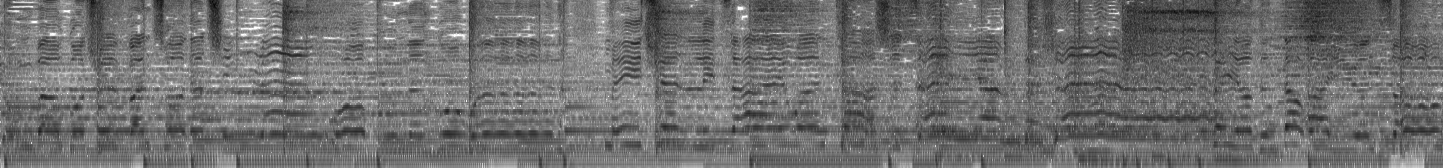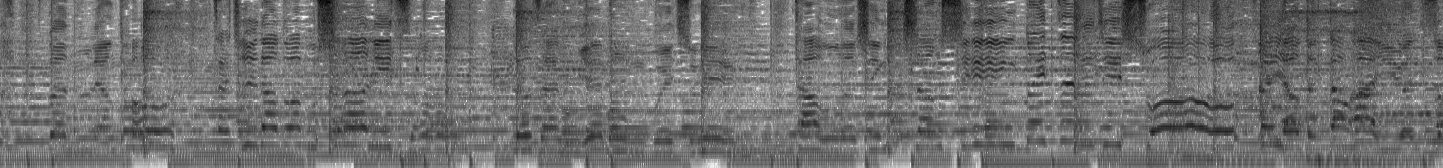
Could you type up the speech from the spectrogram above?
拥抱过却犯错的情人，我不能过道多不舍你走。留在午夜梦回醉，掏了心，伤心对自己说，非要等到爱远走，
